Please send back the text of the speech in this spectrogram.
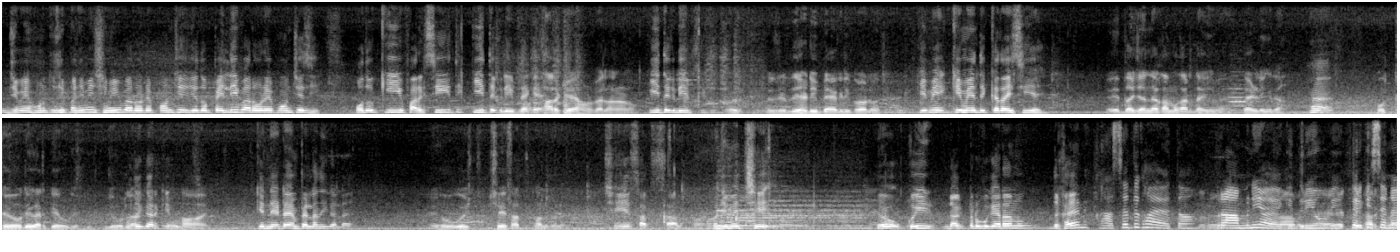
ਜਿਵੇਂ ਹੁਣ ਤੁਸੀਂ ਪੰਜਵੀਂ ਛੇਵੀਂ ਵਾਰ ਉਰੇ ਪਹੁੰਚੇ ਜਦੋਂ ਪਹਿਲੀ ਵਾਰ ਉਰੇ ਪਹੁੰਚੇ ਸੀ ਉਦੋਂ ਕੀ ਫ਼ਰਕ ਸੀ ਤੇ ਕੀ ਤਕਲੀਫ ਲੈ ਕੇ ਆਏ? ਫ਼ਰਕ ਹੈ ਹੁਣ ਪਹਿਲਾਂ ਨਾਲੋਂ। ਕੀ ਤਕਲੀਫ ਸੀ? ਜਿਹੜੀ ਸਾਡੀ ਬੈਕ ਦੀ ਪ੍ਰੋਬਲਮ ਕਿਵੇਂ ਕਿਵੇਂ ਦਿੱਕਤ ਆਈ ਸੀ ਇਹ? ਇਹ ਵਜਨ ਦਾ ਕੰਮ ਕਰਦਾ ਜੀ ਮੈਂ ਵੈਲਡਿੰਗ ਦਾ। ਹਾਂ। ਉੱਥੇ ਉਹਦੇ ਕਰਕੇ ਹੋ ਗਿਆ ਜੀ, ਜ਼ੋਰ ਲਾ ਉਹਦੇ। ਕਰਕੇ ਹੋ ਗਿਆ? ਹਾਂ। ਕਿੰਨੇ ਟਾਈਮ ਪਹਿਲਾਂ ਦੀ ਗੱਲ ਹੈ? ਇਹ ਹੋ ਗਏ 6-7 ਸਾਲ ਪਹਿਲਾਂ। 6-7 ਸਾਲ। ਹੁਣ ਜਿਵੇਂ 6 ਕੋਈ ਡਾਕਟਰ ਵਗੈਰਾ ਨੂੰ ਦਿਖਾਇਆ ਨਹੀਂ? ਖਾਸਾ ਦਿਖਾਇਆ ਤਾਂ। ਆਰਾਮ ਨਹੀਂ ਆਇਆ ਕਿਧਰਿਓਂ ਵੀ। ਫਿਰ ਕਿਸੇ ਨੇ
